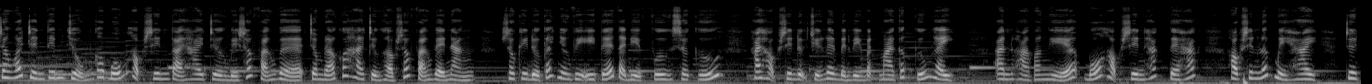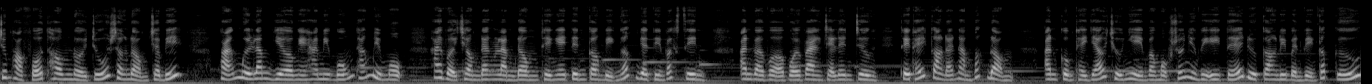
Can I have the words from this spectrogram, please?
trong quá trình tiêm chủng, có 4 học sinh tại hai trường bị sốc phản vệ, trong đó có hai trường hợp sốc phản vệ nặng. Sau khi được các nhân viên y tế tại địa phương sơ cứu, hai học sinh được chuyển lên bệnh viện Bạch Mai cấp cứu ngay. Anh Hoàng Văn Nghĩa, bố học sinh HTH, học sinh lớp 12, trường trung học phổ thông nội trú Sơn Động cho biết, khoảng 15 giờ ngày 24 tháng 11, hai vợ chồng đang làm đồng thì nghe tin con bị ngất do tiêm vaccine. Anh và vợ vội vàng chạy lên trường thì thấy con đã nằm bất động. Anh cùng thầy giáo chủ nhiệm và một số nhân viên y tế đưa con đi bệnh viện cấp cứu.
